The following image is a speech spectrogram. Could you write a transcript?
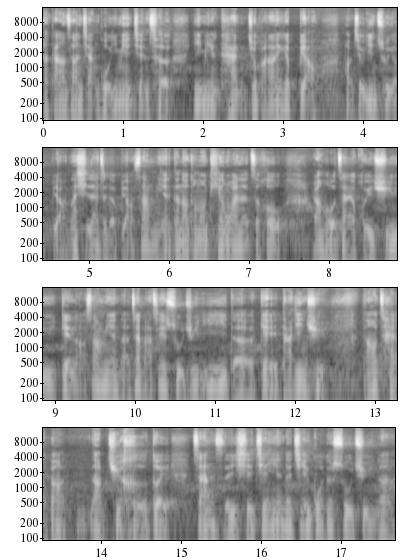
他刚刚这样讲过，一面检测一面看，就把那个表，好，就印出一个表，那写在这个表上面。等到通通填完了之后，然后再回去电脑上面呢，再把这些数据一一的给打进去，然后才有办法啊去核对这样子的一些检验的结果的数据呢，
